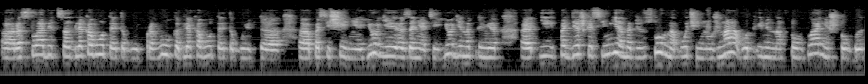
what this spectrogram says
расслабиться. Для кого-то это будет прогулка, для кого-то это будет посещение йоги, занятие йоги, например. И поддержка семьи, она, безусловно, очень нужна вот именно в том плане, чтобы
